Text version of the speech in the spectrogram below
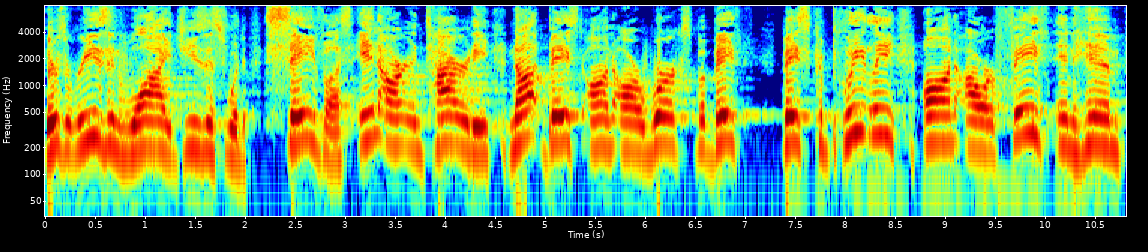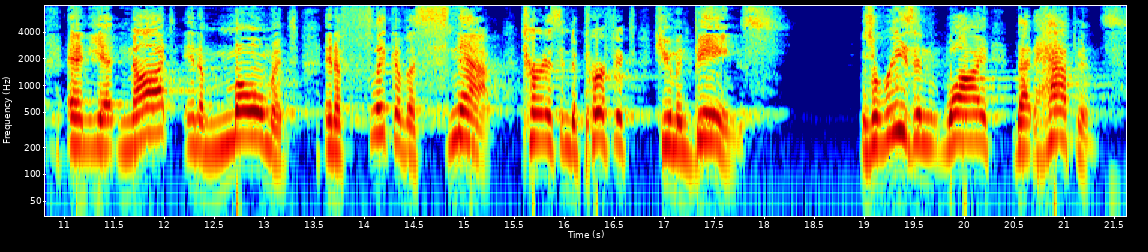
There's a reason why Jesus would save us in our entirety, not based on our works, but based, based completely on our faith in Him, and yet not in a moment, in a flick of a snap, turn us into perfect human beings. There's a reason why that happens.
